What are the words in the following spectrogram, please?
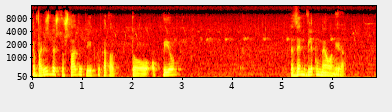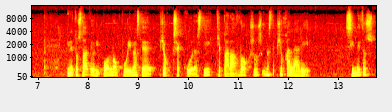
εμφανίζονται στο στάδιο του ύπνου κατά το οποίο δεν βλέπουμε όνειρα. Είναι το στάδιο λοιπόν όπου είμαστε πιο ξεκούραστοι και παραδόξως είμαστε πιο χαλαροί. Συνήθως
